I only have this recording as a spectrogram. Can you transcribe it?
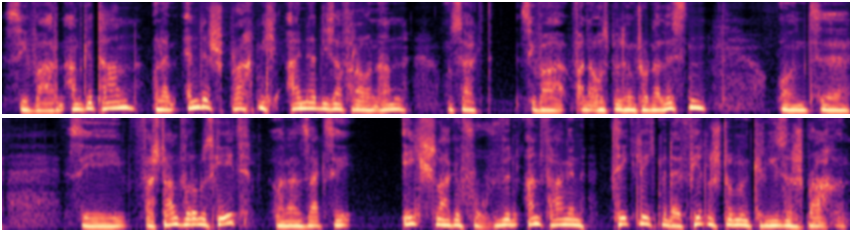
sie waren angetan und am Ende sprach mich einer dieser Frauen an und sagt, sie war von der Ausbildung Journalisten und äh, sie verstand, worum es geht. Und dann sagt sie, ich schlage vor, wir würden anfangen täglich mit einer Viertelstunde Krisensprache. Und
